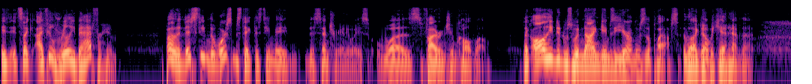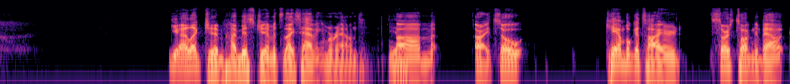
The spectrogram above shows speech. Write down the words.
It, it's like I feel really bad for him. By the way, this team, the worst mistake this team made this century, anyways, was firing Jim Caldwell. Like all he did was win nine games a year and lose in the playoffs, and they're like, "No, we can't have that." Yeah, I like Jim. I miss Jim. It's nice having him around. Yeah, Um, all right. So Campbell gets hired, starts talking about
